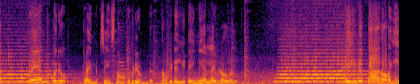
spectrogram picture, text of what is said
അത്രയും ഒരു ക്ലൈമറ്റ് ചേഞ്ച് നമുക്ക് ഇവിടെ ഉണ്ട്. നമുക്ക് ഡൽഹി ടൈമേ അല്ല ഇവിടെ ഉള്ളത്. താഴെ താണുടങ്ങി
